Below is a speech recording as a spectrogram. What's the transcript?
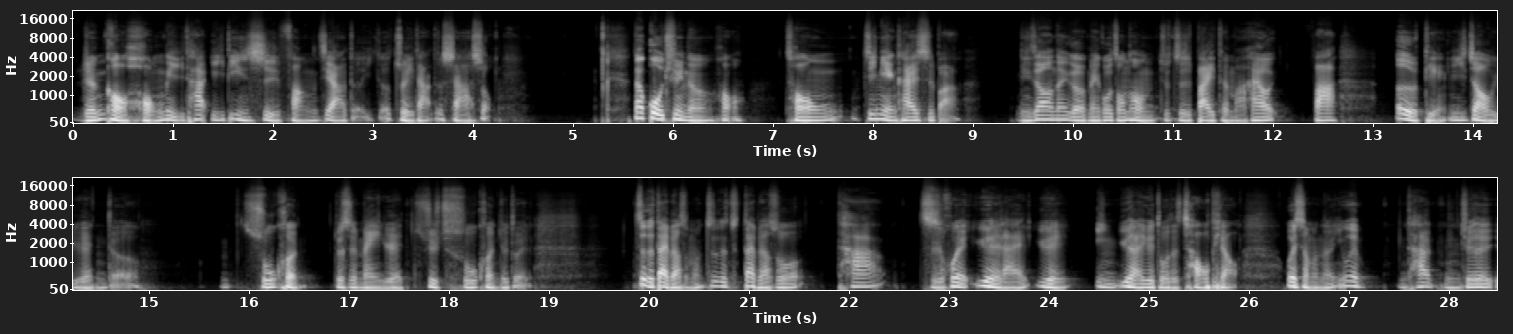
人口红利它一定是房价的一个最大的杀手。那过去呢？好，从今年开始吧，你知道那个美国总统就是拜登嘛，还要发二点一兆元的纾困，就是美元去纾困就对了。这个代表什么？这个代表说他只会越来越印越来越多的钞票。为什么呢？因为他你觉得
